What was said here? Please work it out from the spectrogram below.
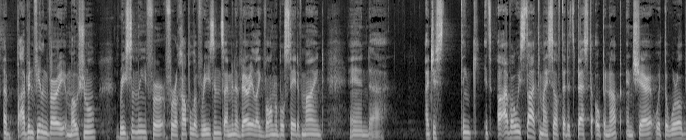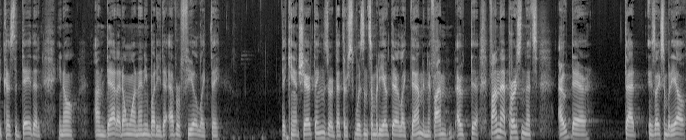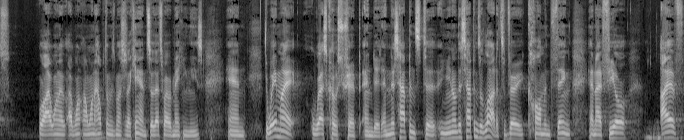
I've, been feeling very emotional recently for, for a couple of reasons. I'm in a very like vulnerable state of mind, and uh, I just think it's. I've always thought to myself that it's best to open up and share it with the world because the day that you know I'm dead, I don't want anybody to ever feel like they they can't share things or that there wasn't somebody out there like them. And if I'm out there, if I'm that person that's out there that is like somebody else. Well, I want to I want I want to help them as much as I can. So that's why we're making these. And the way my West Coast trip ended, and this happens to you know this happens a lot. It's a very common thing, and I feel I have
